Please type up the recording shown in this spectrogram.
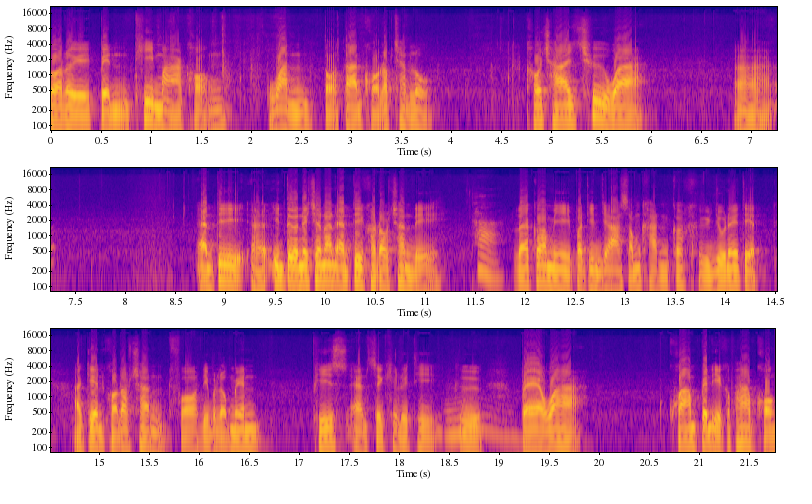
ก็เลยเป็นที่มาของวันต่อต้านคอร์รัปชันโลก เขาใช้ชื่อว่า แอนตี้อินเตอร์เนชั่นแนลแอนตี้คอร์รัปชันเดย์ค่ะและก็มีปฏิญญาสำคัญก็คือ United Against Corruption for Development Peace and Security คือแปลว่าความเป็นเอกภาพของ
